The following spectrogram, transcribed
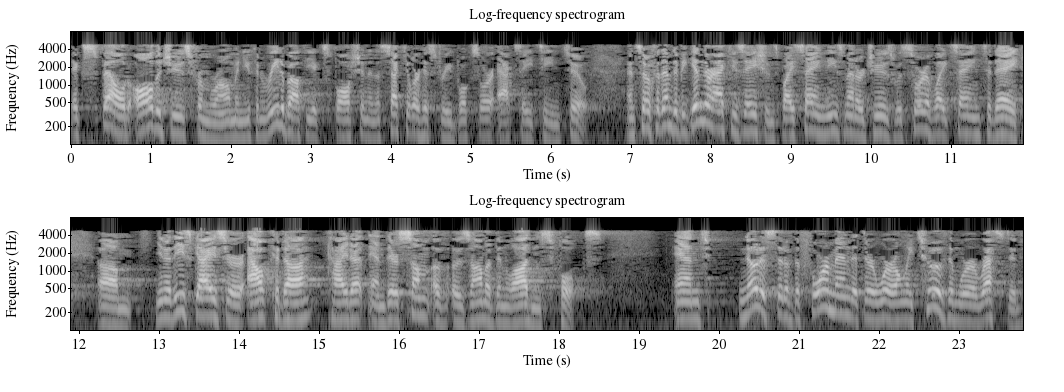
expelled all the Jews from Rome, and you can read about the expulsion in the secular history books or Acts 18:2. And so for them to begin their accusations by saying these men are Jews was sort of like saying today, um, you know, these guys are Al Qaeda, and they're some of Osama bin Laden's folks. And notice that of the four men that there were, only two of them were arrested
